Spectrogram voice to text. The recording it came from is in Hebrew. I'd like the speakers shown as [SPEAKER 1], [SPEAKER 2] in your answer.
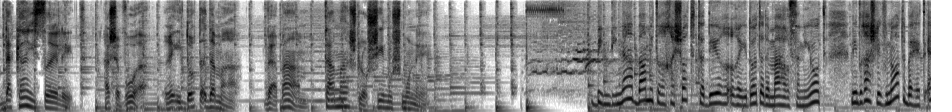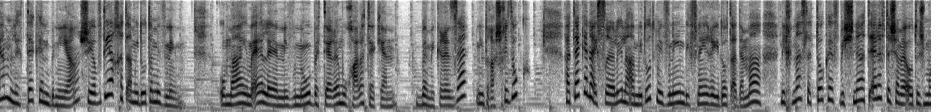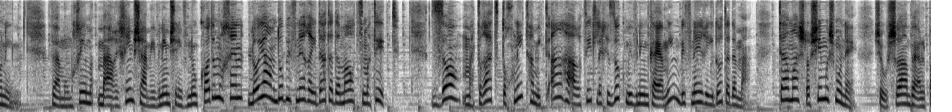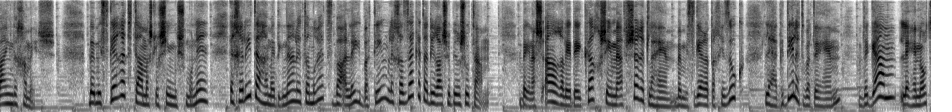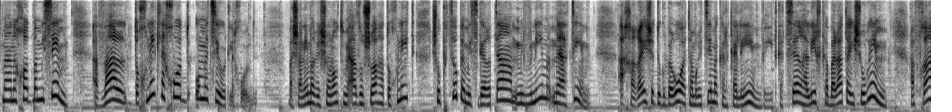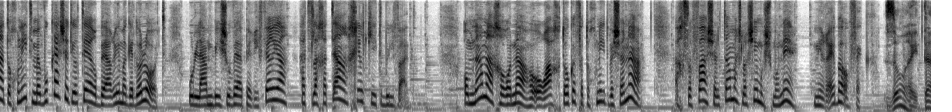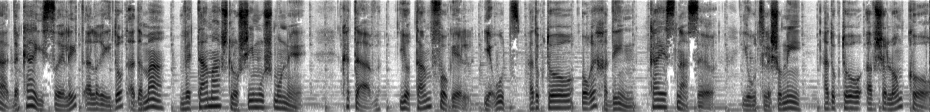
[SPEAKER 1] דקה ישראלית. השבוע, רעידות אדמה. והפעם, תמ"א 38.
[SPEAKER 2] במדינה בה מתרחשות תדיר רעידות אדמה הרסניות, נדרש לבנות בהתאם לתקן בנייה שיבטיח את עמידות המבנים. ומה אם אלה נבנו בטרם הוחל התקן? במקרה זה נדרש חיזוק. התקן הישראלי לעמידות מבנים בפני רעידות אדמה נכנס לתוקף בשנת 1980, והמומחים מעריכים שהמבנים שנבנו קודם לכן לא יעמדו בפני רעידת אדמה עוצמתית. זו מטרת תוכנית המתאר הארצית לחיזוק מבנים קיימים בפני רעידות אדמה, תמ"א 38, שאושרה ב-2005. במסגרת תמ"א 38 החליטה המדינה לתמרץ בעלי בתים לחזק את הדירה שברשותם, בין השאר על ידי כך שהיא מאפשרת להם, במסגרת החיזוק, להגדיל את בתיהם וגם ליהנות מהנחות במיסים, אבל תוכנית לחוד ומציאות לחוד. בשנים הראשונות מאז אושרה התוכנית, שופצו במסגרתה מבנים מעטים. אחרי שתוגברו התמריצים הכלכליים והתקצר הליך קבלת האישורים, הפכה התוכנית מבוקשת יותר בערים הגדולות, אולם ביישובי הפריפריה, הצלחתה חלקית בלבד. אמנם לאחרונה הוארך תוקף התוכנית בשנה, אך סופה של תמ"א 38 נראה באופק.
[SPEAKER 1] זו הייתה דקה ישראלית על רעידות אדמה ותמ"א 38. כתב יותם פוגל, ייעוץ הדוקטור עורך הדין קייס נאסר, ייעוץ לשוני הדוקטור אבשלום קור.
